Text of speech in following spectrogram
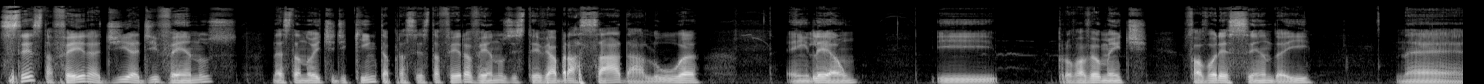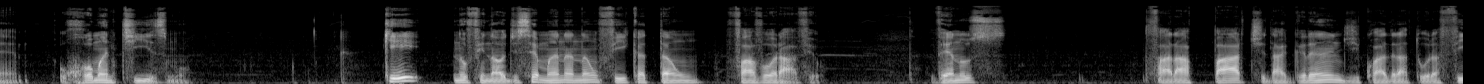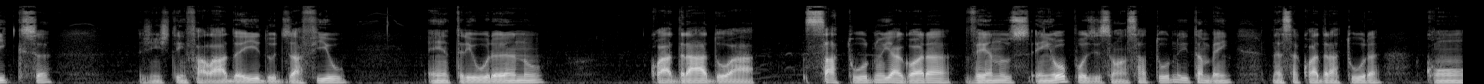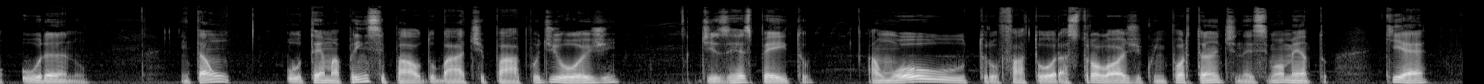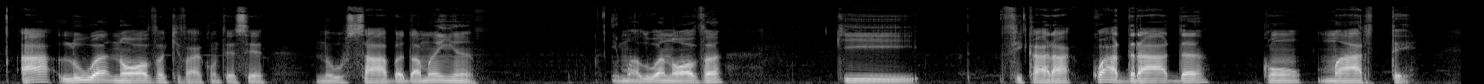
Sexta-feira, dia de Vênus. Nesta noite de quinta para sexta-feira, Vênus esteve abraçada à Lua em Leão e provavelmente favorecendo aí, né, o romantismo, que no final de semana não fica tão favorável. Vênus fará parte da grande quadratura fixa a gente tem falado aí do desafio entre Urano quadrado a Saturno e agora Vênus em oposição a Saturno e também nessa quadratura com Urano. Então, o tema principal do bate-papo de hoje diz respeito a um outro fator astrológico importante nesse momento, que é a lua nova que vai acontecer no sábado amanhã. E uma lua nova que ficará quadrada com Marte.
